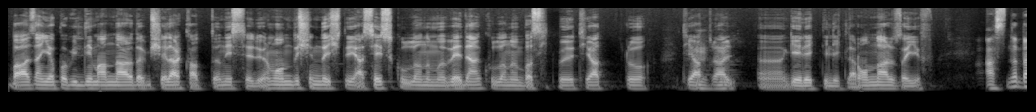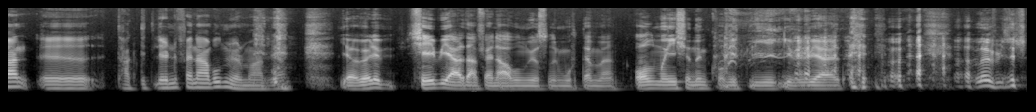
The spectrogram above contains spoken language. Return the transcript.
bazen yapabildiğim anlarda bir şeyler kattığını hissediyorum. Onun dışında işte ya ses kullanımı, beden kullanımı, basit böyle tiyatro, tiyatral e, gereklilikler onlar zayıf. Aslında ben e, taklitlerini fena bulmuyorum abi. ya. Böyle şey bir yerden fena bulmuyorsundur muhtemelen. Olmayışının komikliği gibi bir yerde. Olabilir.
